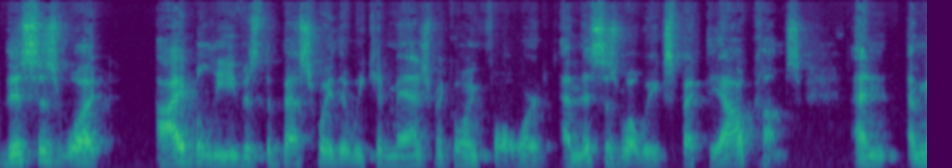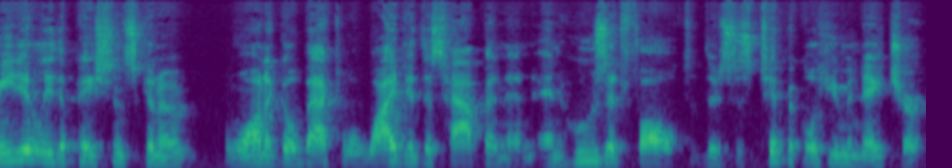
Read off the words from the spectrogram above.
This is what I believe is the best way that we can management going forward. And this is what we expect the outcomes. And immediately the patient's going to want to go back to, well, why did this happen? And, and who's at fault? This is typical human nature.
